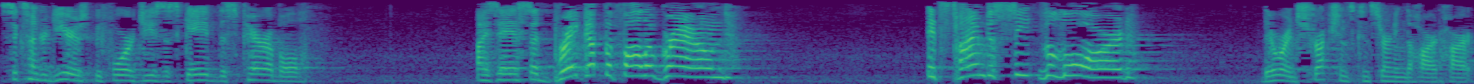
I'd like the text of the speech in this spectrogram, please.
600 years before Jesus gave this parable, Isaiah said, Break up the fallow ground. It's time to seek the Lord. There were instructions concerning the hard heart.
